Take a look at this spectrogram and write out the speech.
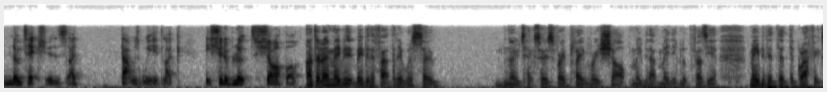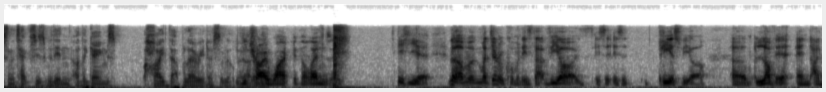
no textures? I that was weird. Like it should have looked sharper. I don't know. Maybe maybe the fact that it was so no text, so it's very plain, very sharp. Maybe that made it look fuzzier. Maybe the the, the graphics and the textures within other games hide that blurriness a little Did bit. you I try wiping the lenses? yeah. No, um, my general comment is that VR is is a, is a PSVR. Um, I love it, and I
